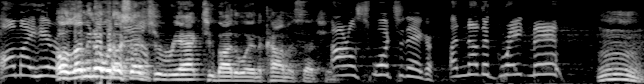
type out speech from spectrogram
All my heroes. Oh, let me know what else. I should react to, by the way, in the comment section. Arnold Schwarzenegger, another great man. Mm.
